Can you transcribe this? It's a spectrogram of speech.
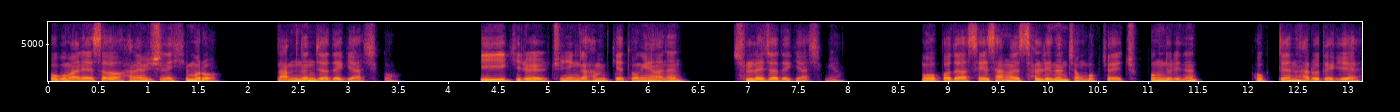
복음 안에서 하나님 주시는 힘으로 남는 자 되게 하시고 이 길을 주님과 함께 동행하는 순례자 되게 하시며 무엇보다 세상을 살리는 정복자의 축복 누리는 복된 하루 되게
